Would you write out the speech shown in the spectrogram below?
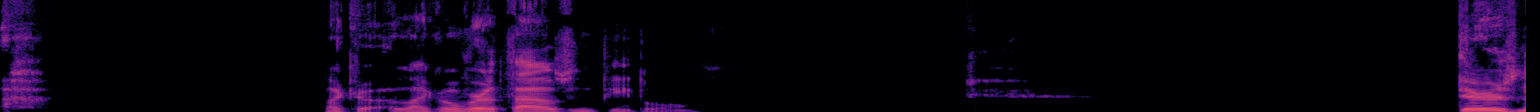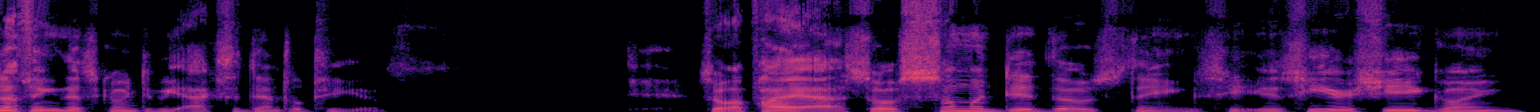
like uh, like over a thousand people. There is nothing that's going to be accidental to you. So Apaya so if someone did those things, is he or she going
